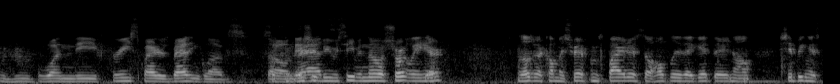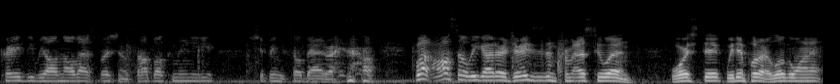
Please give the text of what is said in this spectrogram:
mm-hmm. won the free Spiders batting gloves. So So, they should be receiving those shortly here. Those are coming straight from Spider, so hopefully they get there. You know, shipping is crazy. We all know that, especially in the softball community. Shipping is so bad right now. But also, we got our jerseys in from S2N. War Stick. We didn't put our logo on it.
